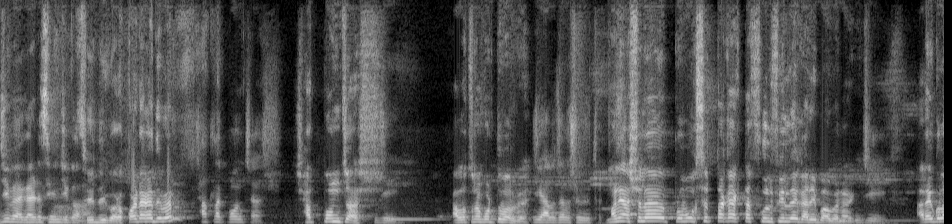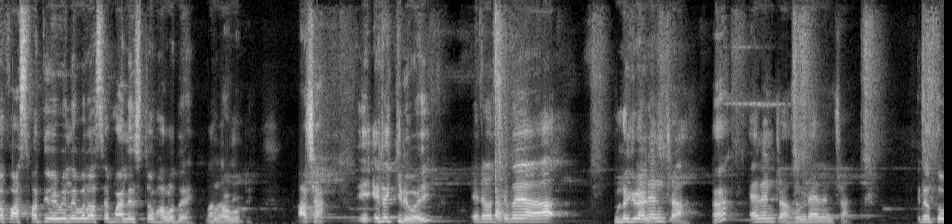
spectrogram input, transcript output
জি ভাই গাড়িটা সিএনজি করা। সিএনজি করা। কয় টাকা দিবেন? সাত লাখ পঞ্চাশ। সাত পঞ্চাশ। জি। আলোচনা করতে পারবে? জি আলোচনা মানে আসলে প্রবক্সের টাকা একটা ফুল ফিলে গাড়ি পাবেন আর জি। আর এগুলো পাঁচপাতি অ্যাভেলেবেল আছে মাইলেজটাও ভালো দেয় ভালো দেয়। মোটামুটি। আচ্ছা এটা কি রে ভাই? এটা হচ্ছে ভাইয়া হুন্ডা? এলেন্ট্রা হ্যাঁ? এলেন্ট্রা হুন্ডা এলেন্ট্রা এটা তো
